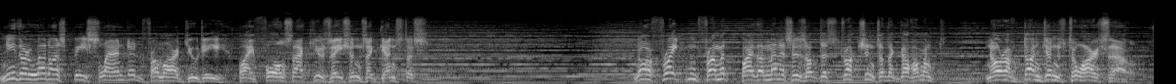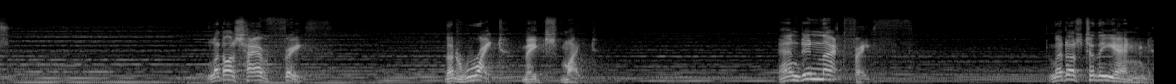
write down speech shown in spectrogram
Neither let us be slandered from our duty by false accusations against us, nor frightened from it by the menaces of destruction to the government, nor of dungeons to ourselves. Let us have faith that right makes might. And in that faith, let us to the end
